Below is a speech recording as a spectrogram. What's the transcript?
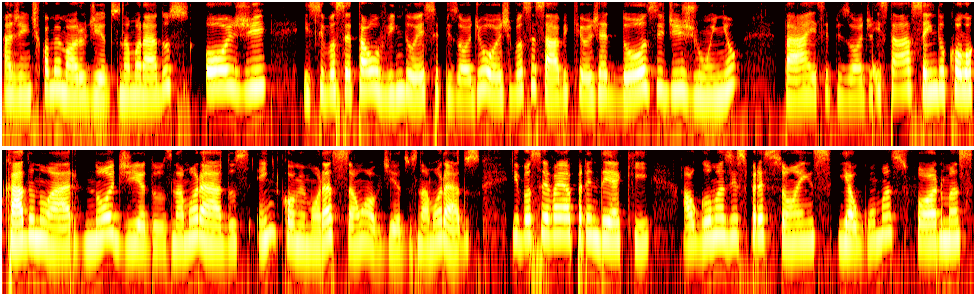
A gente comemora o Dia dos Namorados hoje. E se você está ouvindo esse episódio hoje, você sabe que hoje é 12 de junho tá? Esse episódio está sendo colocado no ar no Dia dos Namorados, em comemoração ao Dia dos Namorados, e você vai aprender aqui algumas expressões e algumas formas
